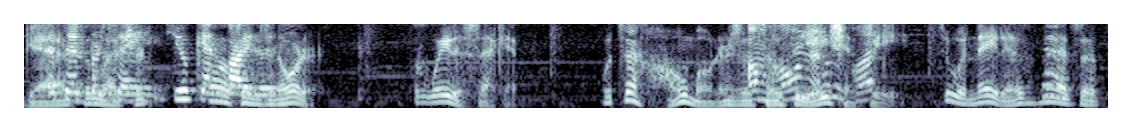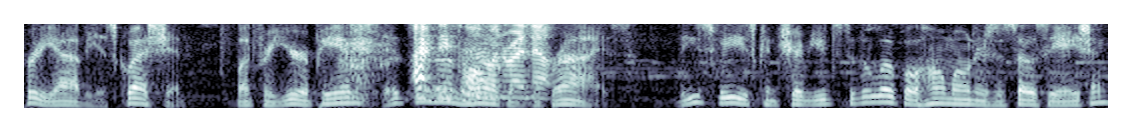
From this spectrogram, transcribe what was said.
gas, paper electric. saying you can all buy seems in this. order. But wait a second. What's a homeowners Homeowner? association What? fee? To a native, that's a pretty obvious question. But for Europeans, it's an unwelcome right now. surprise. These fees contributes to the local homeowners association,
